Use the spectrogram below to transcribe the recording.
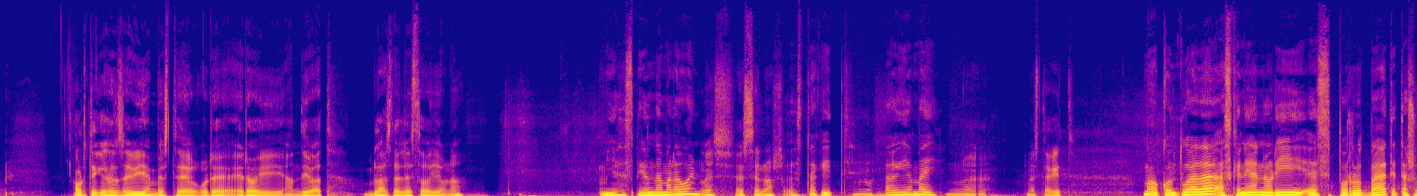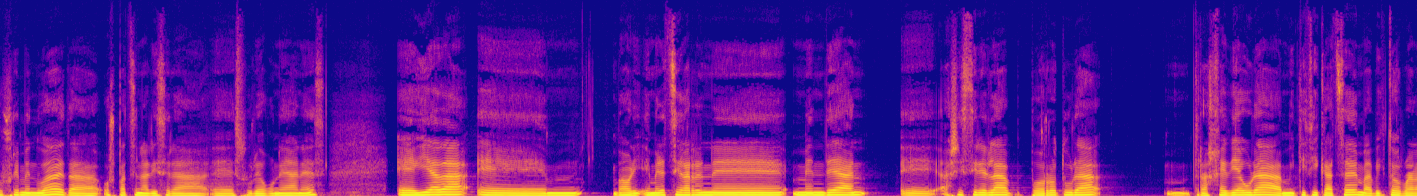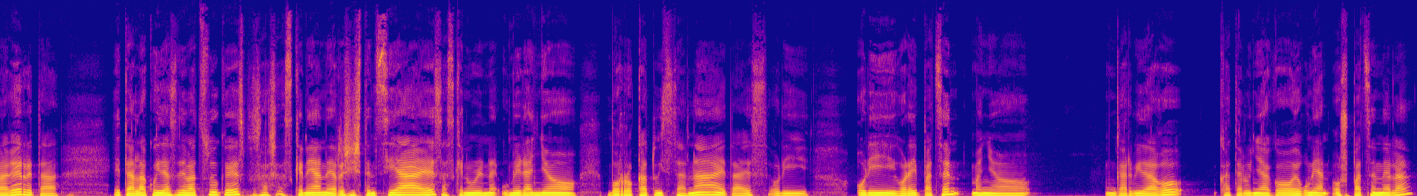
Hortik ez zebilen beste gure eroi handi bat, Blas de Lezo jauna. Mila zazpireun da malauan? Ez, ez zen oso? Ez dakit, agian bai. Eh, Ez dakit. Bo, kontua da, azkenean hori, ez, porrot bat eta sufrimendua eta ospatzen ari zera e, zure egunean, ez. Egia da, e, ba hori, emeretzigarren e, mendean, e, hasi zirela porrotura mm, tragedia hura mitifikatzen, ba, Victor Balaguer eta eta alako idazle batzuk, ez, pues, az- azkenean erresistentzia, ez, azken uneraino borrokatu izana, eta ez, hori hori goraipatzen, baina garbi dago Kataluniako egunean ospatzen dela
